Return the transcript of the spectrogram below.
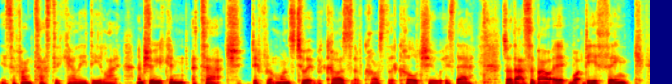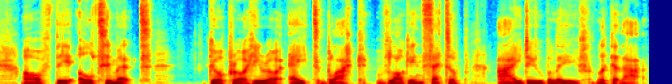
It's a fantastic LED light. I'm sure you can attach different ones to it because of course the cold shoe is there. So that's about it. What do you think of the ultimate GoPro Hero 8 Black vlogging setup? I do believe. Look at that.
